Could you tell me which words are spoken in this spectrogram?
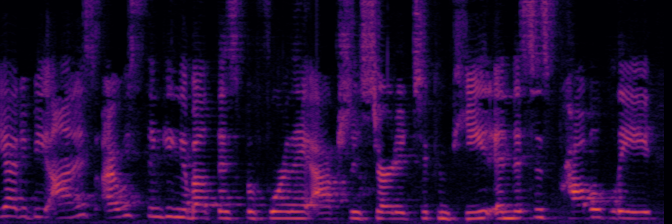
Yeah, to be honest, I was thinking about this before they actually started to compete, and this is probably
